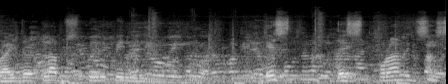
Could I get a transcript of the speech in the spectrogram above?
Rider Clubs Philippines. Is is 400cc.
